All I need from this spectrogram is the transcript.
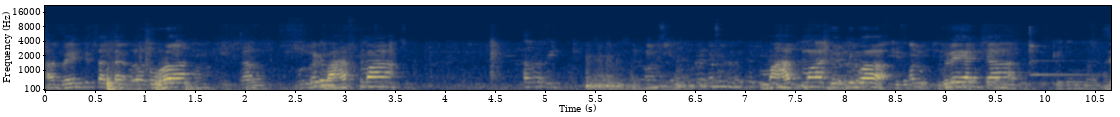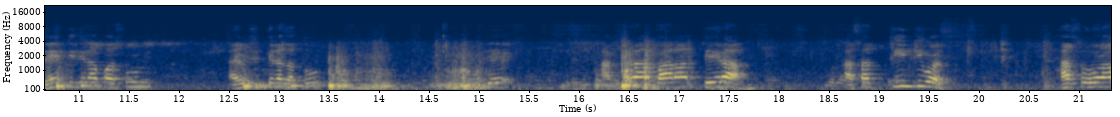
हा जयंतीचा सोहळा महात्मा महात्मा ज्योतिबा फुले यांच्या जयंती दिनापासून आयोजित केला जातो. म्हणजे अकरा बारा तेरा असा तीन दिवस हा सोहळा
